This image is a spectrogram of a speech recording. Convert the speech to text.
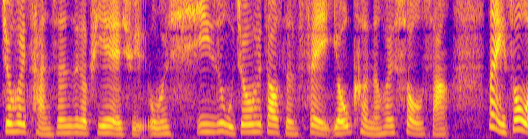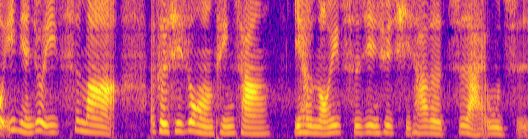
就会产生这个 PAH，我们吸入就会造成肺有可能会受伤。那你说我一年就一次嘛？可其实我们平常也很容易吃进去其他的致癌物质。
